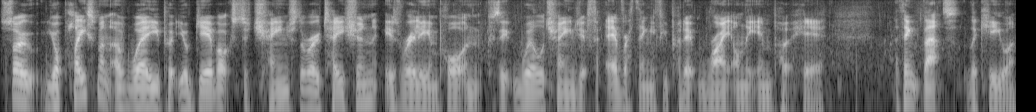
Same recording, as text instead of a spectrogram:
so your placement of where you put your gearbox to change the rotation is really important because it will change it for everything if you put it right on the input here. I think that's the key one.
